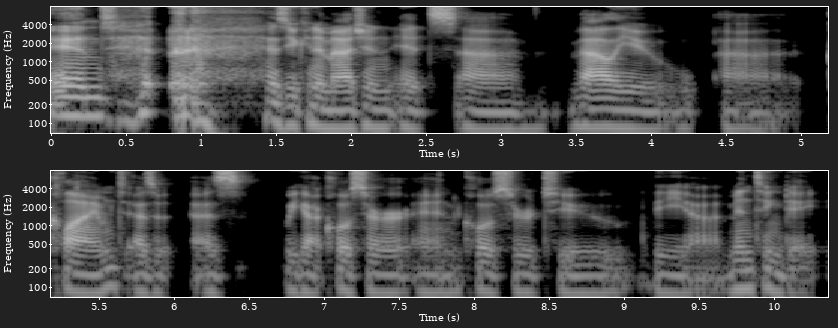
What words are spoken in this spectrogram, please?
And as you can imagine, its uh, value uh, climbed as, as we got closer and closer to the uh, minting date.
